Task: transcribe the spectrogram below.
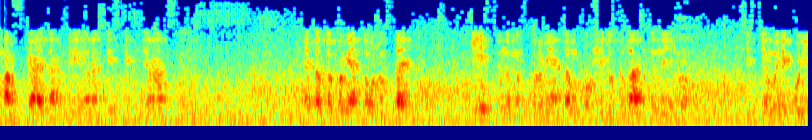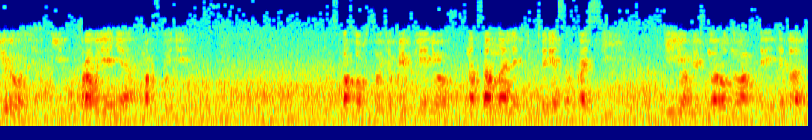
морская доктрина Российской Федерации. Этот документ должен стать действенным инструментом общегосударственной системы регулирования и управления морской деятельностью, способствовать укреплению национальных интересов России и ее международного авторитета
